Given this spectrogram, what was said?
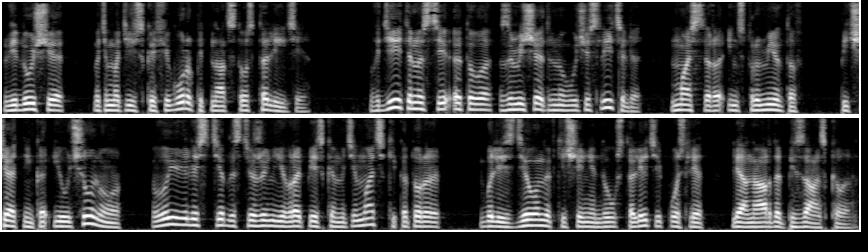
ведущая математическая фигура 15 столетия. В деятельности этого замечательного вычислителя, мастера инструментов, печатника и ученого выявились те достижения европейской математики, которые были сделаны в течение двух столетий после Леонардо Пизанского.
